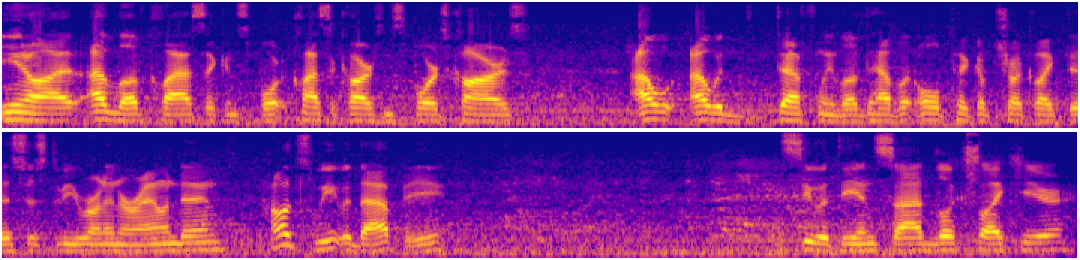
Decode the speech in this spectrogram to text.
You know, I, I love classic and sport, classic cars and sports cars. I, I would definitely love to have an old pickup truck like this just to be running around in. How sweet would that be? See what the inside looks like here.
